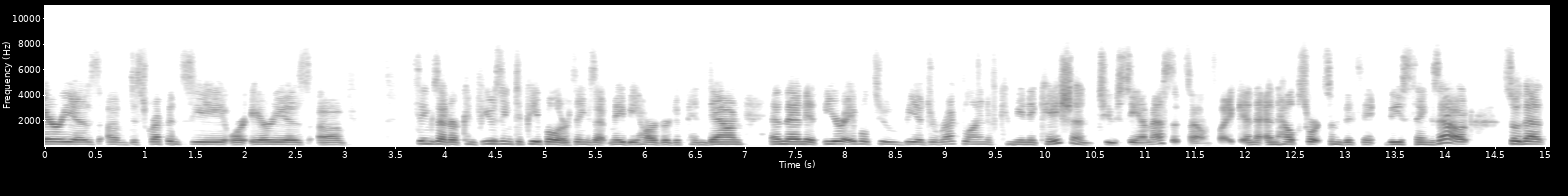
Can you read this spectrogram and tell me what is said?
areas of discrepancy or areas of things that are confusing to people or things that may be harder to pin down. And then it, you're able to be a direct line of communication to cms it sounds like and, and help sort some of these things out so that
